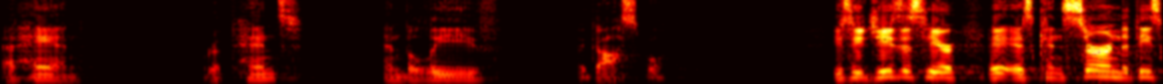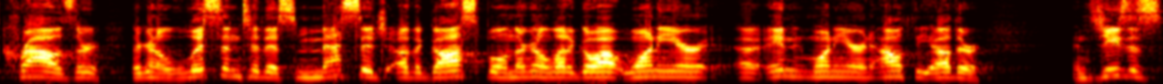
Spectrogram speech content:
at hand. Repent and believe the gospel. You see, Jesus here is concerned that these crowds, they're, they're going to listen to this message of the gospel and they're going to let it go out one ear, uh, in one ear and out the other. And Jesus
